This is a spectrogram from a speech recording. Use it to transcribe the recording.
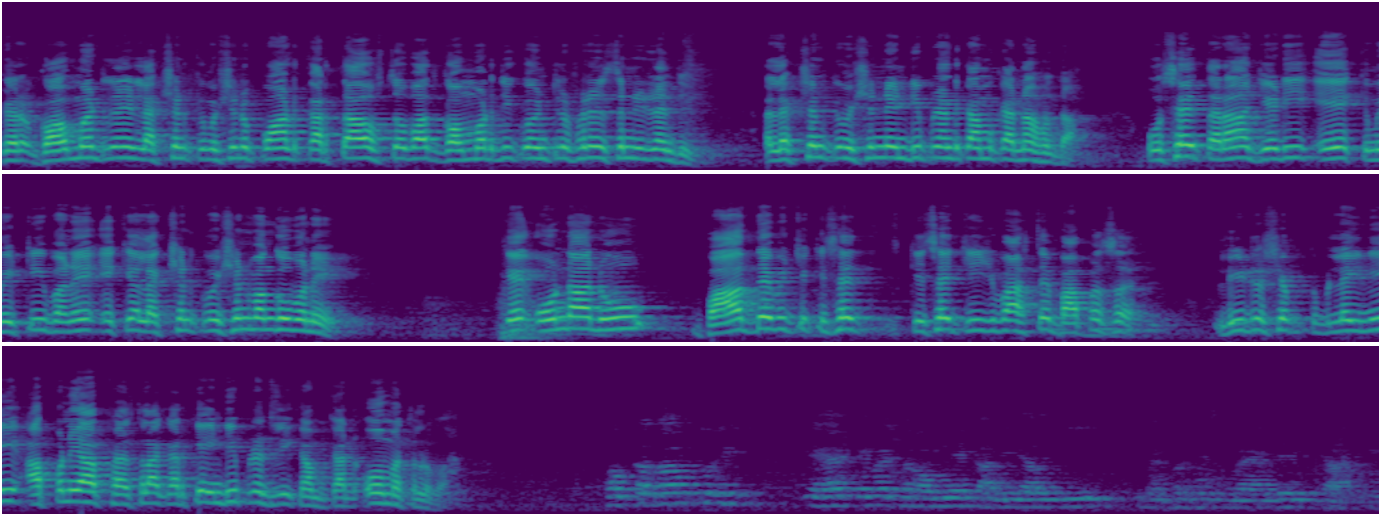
ਗਵਰਨਮੈਂਟ ਨੇ ਇਲੈਕਸ਼ਨ ਕਮਿਸ਼ਨ ਅਪਾਇੰਟ ਕਰਤਾ, ਉਸ ਤੋਂ ਬਾਅਦ ਗਵਰਨਮੈਂਟ ਦੀ ਕੋਈ ਇੰਟਰਫੇਰੈਂਸ ਨਹੀਂ ਰਹਿੰਦੀ। ਇਲੈਕਸ਼ਨ ਕਮਿਸ਼ਨ ਨੇ ਇੰਡੀਪੈਂਡੈਂਟ ਕੰਮ ਕਰਨਾ ਹੁੰਦਾ। ਉਸੇ ਤਰ੍ਹਾਂ ਜਿਹੜੀ ਇਹ ਕਮੇਟੀ ਬਣੇ, ਇੱਕ ਇਲੈਕਸ਼ਨ ਕਮਿਸ਼ਨ ਵਾਂਗੂ ਬਣੇ, ਕਿ ਉਹਨਾਂ ਨੂੰ ਬਾਅਦ ਦੇ ਵਿੱਚ ਕਿਸੇ ਕਿਸੇ ਚੀਜ਼ ਵਾਸਤੇ ਵਾਪਸ ਲੀਡਰਸ਼ਿਪ ਲਈ ਨਹੀਂ, ਆਪਣੇ ਆਪ ਫੈਸਲਾ ਕਰਕੇ ਇੰਡੀਪੈਂਡੈਂਟਲੀ ਕੰਮ ਕਰਨ, ਉਹ ਮਤਲਬ ਆ ਫੋਕਾ ਸਾਹਿਬ ਤੁਸੀਂ ਕਿਹਾ ਕਿ ਮੈਂ ਸ਼੍ਰੋਮਣੀ ਅਕਾਲੀ ਦਲ ਦੀ ਮੈਂਬਰਸ਼ਿਪ ਮੈਮ ਦੇ ਵਿੱਚ ਆ ਕੇ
